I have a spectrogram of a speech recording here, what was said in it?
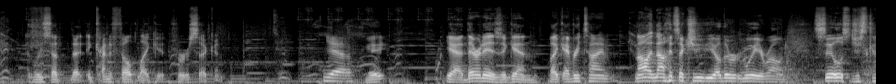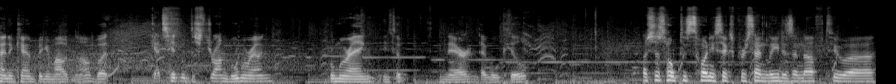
At least that, that it kind of felt like it for a second. Yeah, Okay. Yeah, there it is again. Like every time. Now, now it's actually the other way around. Saile is just kind of camping him out now, but gets hit with the strong boomerang, boomerang into Nair that will kill. let's just hope this 26% lead is enough to uh,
